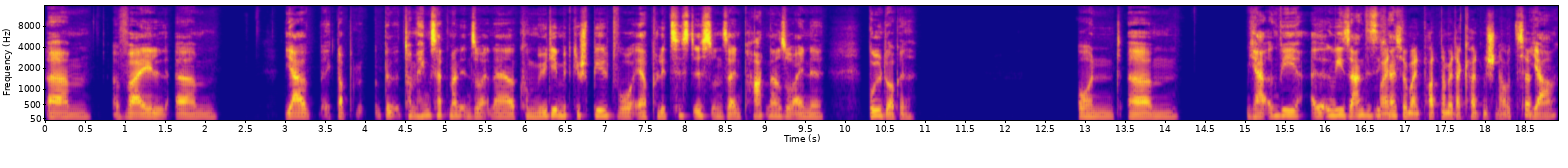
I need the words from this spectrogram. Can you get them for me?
Ähm, weil ähm, ja, ich glaube, Tom Hanks hat mal in so einer Komödie mitgespielt, wo er Polizist ist und sein Partner so eine Bulldogge. Und ähm, ja, irgendwie, also irgendwie sahen sie sich Meinst halt. du mein Partner mit der kalten Schnauze? Ja.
